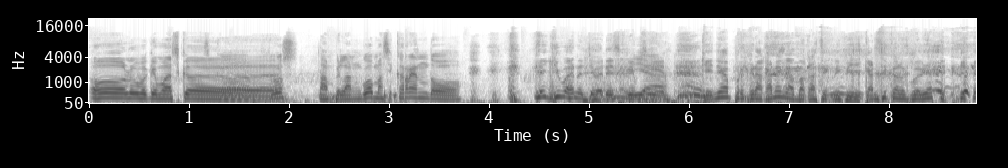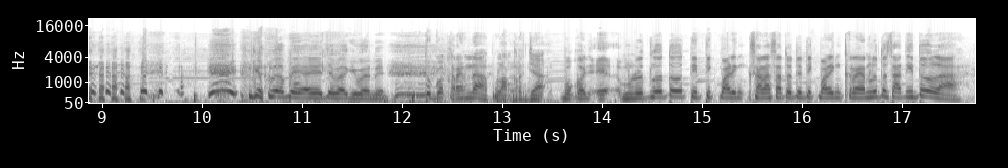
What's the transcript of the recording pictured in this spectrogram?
Oh lu pakai masker. terus tampilan gue masih keren tuh kayak gimana coba deskripsiin? Kayaknya pergerakannya nggak bakal signifikan sih kalau gue lihat. Gak apa-apa ya, ayo coba gimana? itu gue keren dah pulang kerja Pokoknya eh, menurut lu tuh titik paling salah satu titik paling keren lu tuh saat itu lah.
